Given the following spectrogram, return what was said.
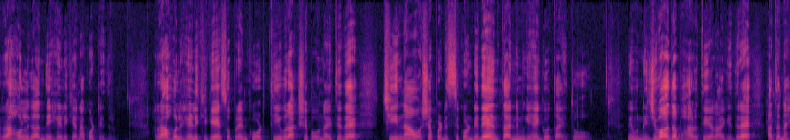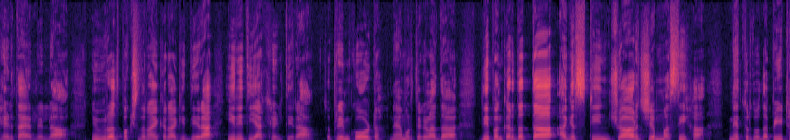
ರಾಹುಲ್ ಗಾಂಧಿ ಹೇಳಿಕೆಯನ್ನು ಕೊಟ್ಟಿದ್ದರು ರಾಹುಲ್ ಹೇಳಿಕೆಗೆ ಸುಪ್ರೀಂ ಕೋರ್ಟ್ ತೀವ್ರ ಆಕ್ಷೇಪವನ್ನು ಎತ್ತಿದೆ. ಚೀನಾ ವಶಪಡಿಸಿಕೊಂಡಿದೆ ಅಂತ ನಿಮಗೆ ಹೇಗೆ ಗೊತ್ತಾಯಿತು? ನೀವು ನಿಜವಾದ ಭಾರತೀಯರಾಗಿದ್ದರೆ ಅದನ್ನು ಹೇಳ್ತಾ ಇರಲಿಲ್ಲ. ನೀವು ವಿರೋಧ ಪಕ್ಷದ ನಾಯಕರಾಗಿದ್ದೀರಾ? ಈ ರೀತಿ ಯಾಕೆ ಹೇಳ್ತೀರಾ? ಸುಪ್ರೀಂ ಕೋರ್ಟ್ ನ್ಯಾಯಮೂರ್ತಿಗಳಾದ ದೀಪಂಕರ್ ದತ್ತ, ಅಗಸ್ಟಿನ್ ಜಾರ್ಜ್ ಮಸಿಹಾ ನೇತೃತ್ವದ ಪೀಠ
